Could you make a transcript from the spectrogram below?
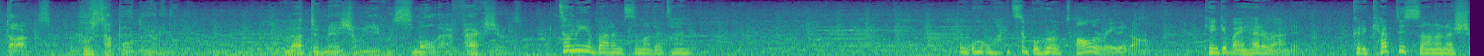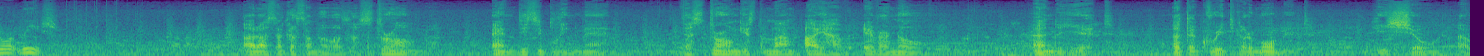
dogs who support Yorinobu. Not to mention even smaller factions Tell me about him some other time. Why'd Saburo tolerate it all? Can't get my head around it. Could have kept his son on a short leash. Arasaka-sama was a strong and disciplined man. The strongest man I have ever known. And yet, at a critical moment, he showed a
